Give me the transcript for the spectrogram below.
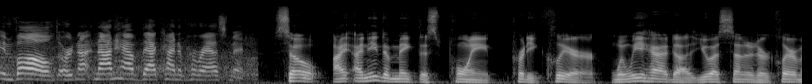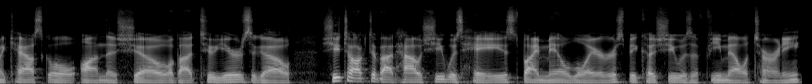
involved or not, not have that kind of harassment. So I, I need to make this point pretty clear. When we had uh, U.S. Senator Claire McCaskill on this show about two years ago, she talked about how she was hazed by male lawyers because she was a female attorney.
